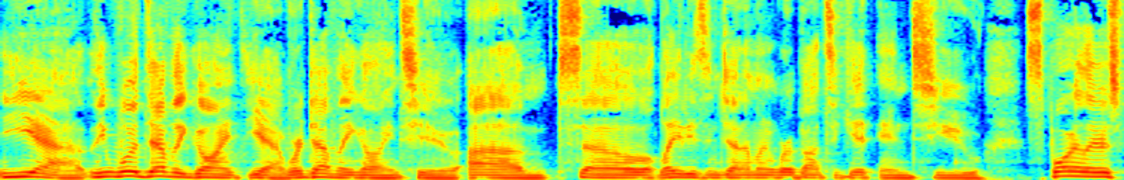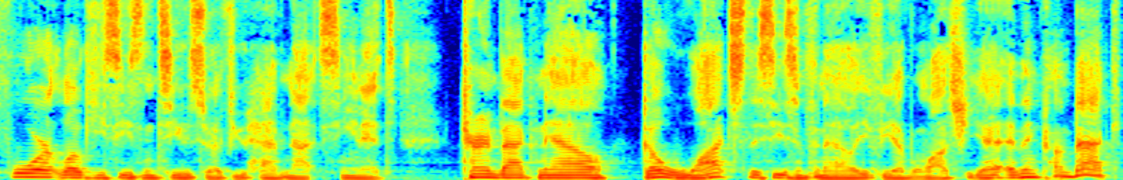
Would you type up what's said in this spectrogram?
Yeah, we're definitely going. Yeah, we're definitely going to. Um, so, ladies and gentlemen, we're about to get into spoilers for Loki season two. So, if you have not seen it, turn back now go watch the season finale if you haven't watched it yet, and then come back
